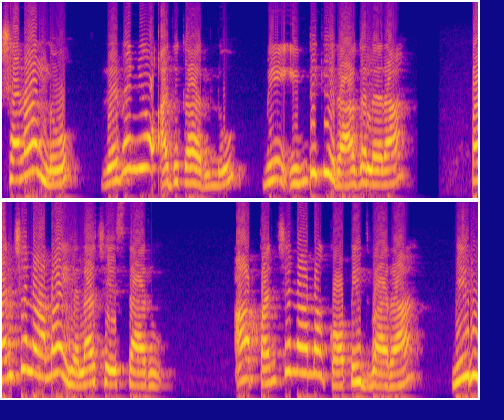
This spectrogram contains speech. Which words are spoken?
క్షణాల్లో రెవెన్యూ అధికారులు మీ ఇంటికి రాగలరా? పంచనామా ఎలా చేస్తారు? ఆ పంచనామా కాపీ ద్వారా మీరు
